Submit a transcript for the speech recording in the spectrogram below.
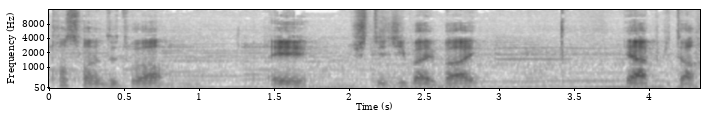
prends soin de toi, et je te dis bye bye, et à plus tard.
